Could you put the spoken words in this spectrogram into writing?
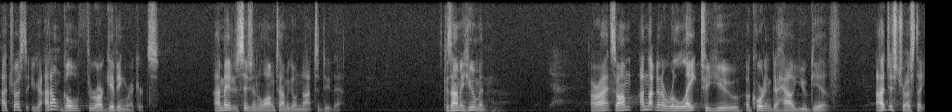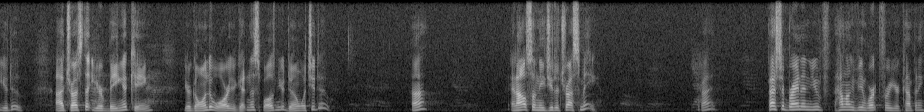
I trust that you're. I don't go through our giving records. I made a decision a long time ago not to do that. Because I'm a human. All right? So I'm, I'm not going to relate to you according to how you give. I just trust that you do. I trust that you're being a king, you're going to war, you're getting the spoils, and you're doing what you do. Huh? And I also need you to trust me. Right? Pastor Brandon, you've how long have you worked for your company?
